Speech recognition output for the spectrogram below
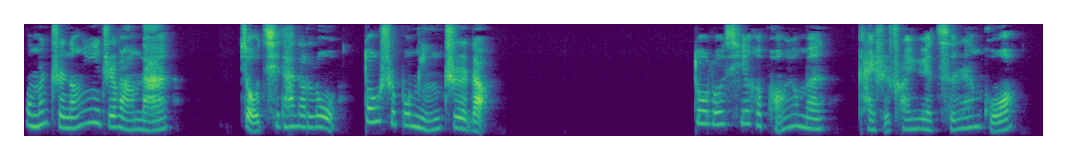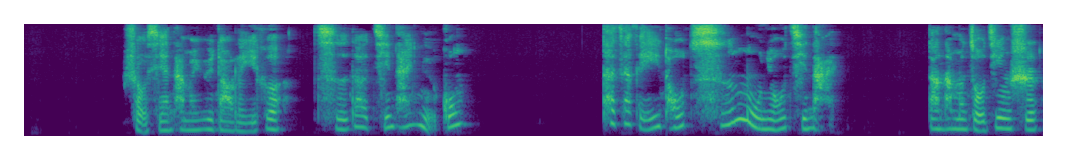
我们只能一直往南走，其他的路都是不明智的。”多罗西和朋友们开始穿越慈人国。首先，他们遇到了一个雌的挤奶女工，她在给一头雌母牛挤奶。当他们走近时，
